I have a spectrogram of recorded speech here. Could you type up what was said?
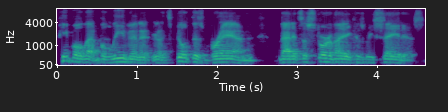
people that believe in it. It's built this brand that it's a store of value because we say it is.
